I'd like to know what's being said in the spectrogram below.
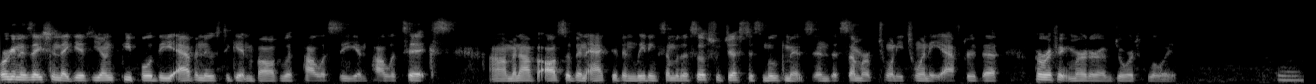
organization that gives young people the avenues to get involved with policy and politics. Um, and I've also been active in leading some of the social justice movements in the summer of 2020 after the horrific murder of George Floyd. Mm.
